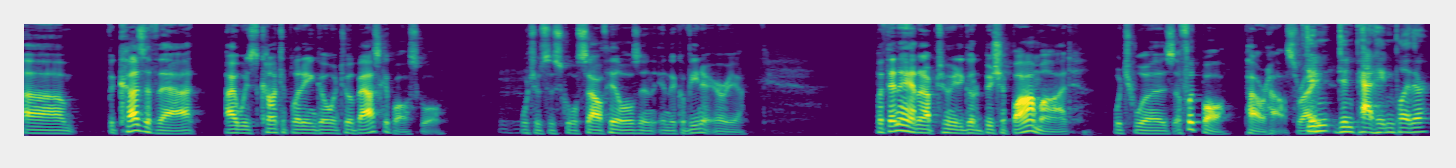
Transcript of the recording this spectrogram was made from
um, because of that, I was contemplating going to a basketball school, mm-hmm. which was the school South Hills in, in the Covina area. But then I had an opportunity to go to Bishop Amat, which was a football powerhouse, right? Didn't, didn't Pat Haden play there?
